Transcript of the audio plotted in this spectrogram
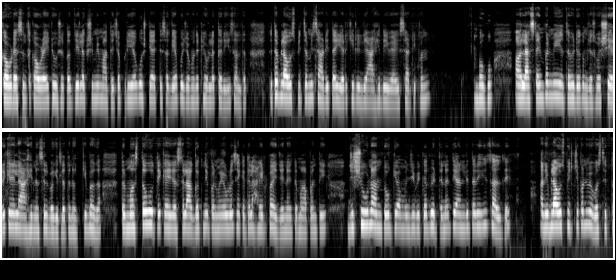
कवडे असेल तर कवड्याही ठेवू शकतात. जे लक्ष्मी मातेच्या प्रिय गोष्टी आहेत ते सगळ्या पूजेमध्ये ठेवल्या तरीही चालतात. तिथे ब्लाऊज पीसचं मी साडी तयार केलेली आहे देवी आईसाठी पण. बघू. लास्ट टाईम पण मी याचा व्हिडिओ तुमच्यासोबत शेअर केलेला आहे नसेल बघितलं तर नक्की बघा. तर मस्त होते काही जास्त लागत नाही पण मग एवढंच आहे की त्याला हाईट पाहिजे नाही तर मग आपण ती जी शिवून आणतो किंवा म्हणजे विकत भेटते ना ती आणली तरीही चालते. आणि ब्लाऊज पीसची पण व्यवस्थित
